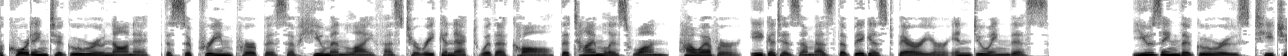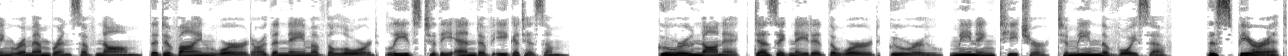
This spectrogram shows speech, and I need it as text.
According to Guru Nanak, the supreme purpose of human life is to reconnect with Akal the Timeless One, however, egotism is the biggest barrier in doing this. Using the Guru's teaching remembrance of Nam the divine word or the name of the Lord leads to the end of egotism. Guru Nanak designated the word Guru meaning teacher to mean the voice of the Spirit,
